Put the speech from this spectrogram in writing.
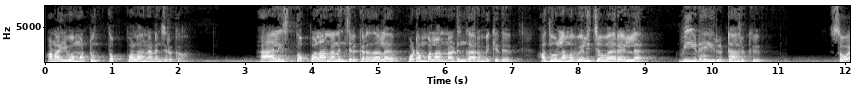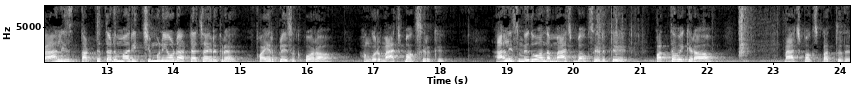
ஆனால் இவன் மட்டும் தொப்பலாக நனைஞ்சிருக்கா. ஆலிஸ் தொப்பலாம் நனைஞ்சிருக்கிறதால உடம்பெல்லாம் நடுங்க ஆரம்பிக்குது. அதுவும் இல்லாமல் வெளிச்சம் வேற இல்லை. வீடே இருட்டாக இருக்குது ஸோ ஆலிஸ் தட்டு தடு மாதிரி சிம்முனியோடு அட்டாச் ஆகிருக்கிற ஃபயர் பிளேஸுக்கு போகிறா அங்கே ஒரு மேட்ச் பாக்ஸ் இருக்குது ஆலிஸ் மெதுவாக அந்த மேட்ச் பாக்ஸ் எடுத்து பற்ற வைக்கிறா. மேட்ச் பாக்ஸ் பத்துது.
